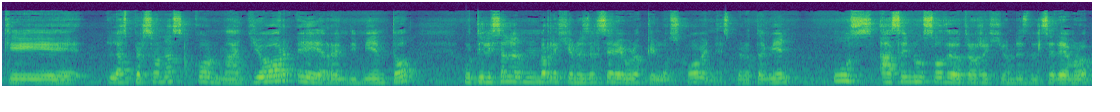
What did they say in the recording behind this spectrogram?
que las personas con mayor eh, rendimiento utilizan las mismas regiones del cerebro que los jóvenes, pero también hacen uso de otras regiones del cerebro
